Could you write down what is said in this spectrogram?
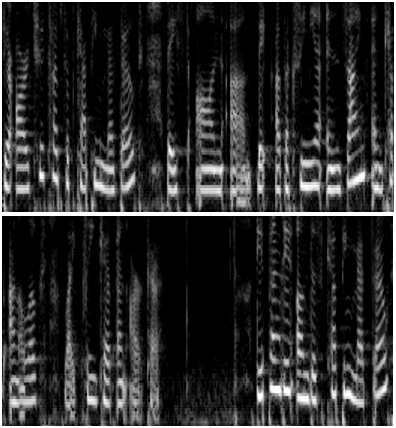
there are two types of capping method based on um, a vaccinia enzyme and cap analog like CleanCap and ARCA. Depending on the capping method,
